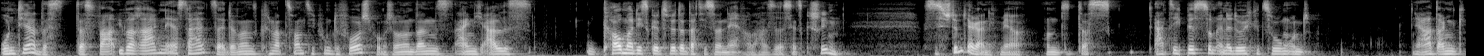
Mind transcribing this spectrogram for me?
Und ja, das, das war überragende erste Halbzeit. Da waren knapp 20 Punkte Vorsprung schon. Und dann ist eigentlich alles, kaum hat ich es getwittert, dachte ich so, ne, warum hast du das jetzt geschrieben? Das stimmt ja gar nicht mehr. Und das hat sich bis zum Ende durchgezogen und ja, dank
